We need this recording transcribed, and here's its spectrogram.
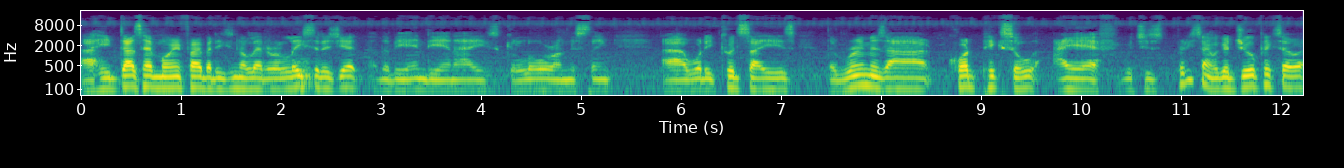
uh, he does have more info, but he's not allowed to release it as yet. There'll be NDNAs galore on this thing. Uh, what he could say is the rumors are quad pixel AF, which is pretty same. We've got dual pixel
